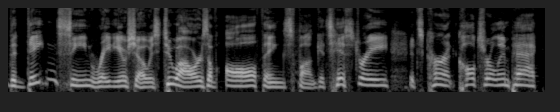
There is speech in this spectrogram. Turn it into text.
The Dayton Scene radio show is two hours of all things funk its history, its current cultural impact,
